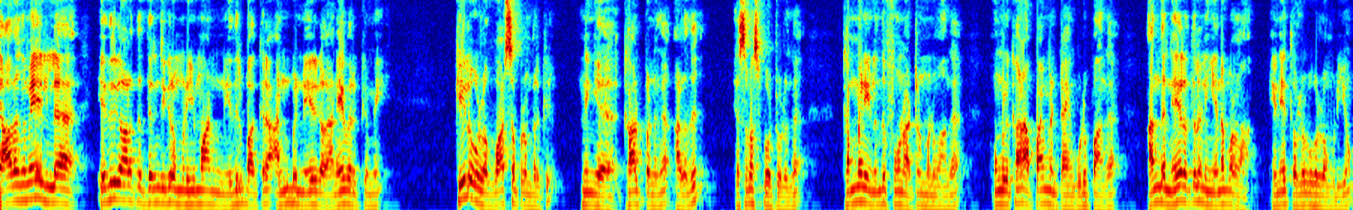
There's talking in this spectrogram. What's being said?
ஜாதகமே இல்லை எதிர்காலத்தை தெரிஞ்சுக்கிற முடியுமான்னு எதிர்பார்க்குற அன்பு நேர்கள் அனைவருக்குமே கீழே உள்ள வாட்ஸ்அப் நம்பருக்கு நீங்கள் கால் பண்ணுங்கள் அல்லது எஸ்எம்எஸ் போட்டு விடுங்க. கம்பெனிலேருந்து ஃபோன் அட்டன் பண்ணுவாங்க. உங்களுக்கான அப்பாயின்மெண்ட் டைம் கொடுப்பாங்க. அந்த நேரத்தில் நீங்கள் என்ன பண்ணலாம்? என்னையே தொடர்பு கொள்ள முடியும்.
